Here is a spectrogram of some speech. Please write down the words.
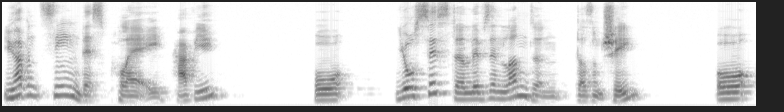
you haven't seen this play, have you? Or, your sister lives in London, doesn't she? Or,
